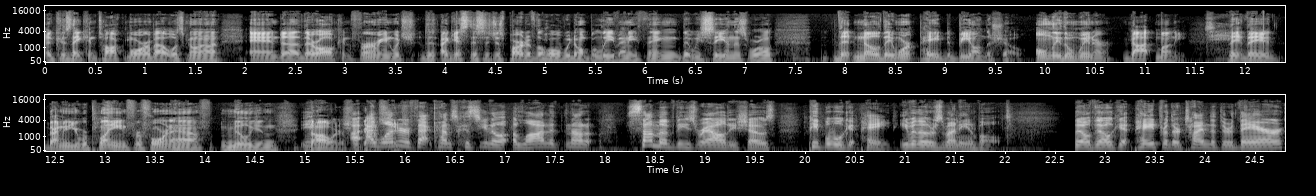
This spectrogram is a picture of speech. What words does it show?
because they can talk more about what's going on, and uh, they're all confirming. Which th- I guess this is just part of the whole we don't believe anything that we see in this world. That no, they weren't paid to be on the show. Only the winner got money. They, they, I mean, you were playing for four and a half million dollars. I, I wonder if that comes because you know a lot of not some of these reality shows people will get paid even though there's money involved. They'll they'll get paid for their time that they're there.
